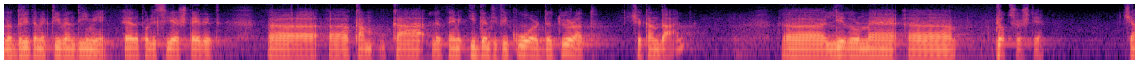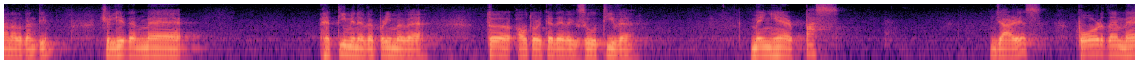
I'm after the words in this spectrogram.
në dritën e këtij vendimi edhe Policia e Shtetit ka, ka le të themi, identifikuar detyrat që kanë dalë lidhur me plot çështje. që janë në atë vendim, që lidhen me hetimin e veprimeve të autoriteteve ekzekutive menjëherë pas ngjarjes, por dhe me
